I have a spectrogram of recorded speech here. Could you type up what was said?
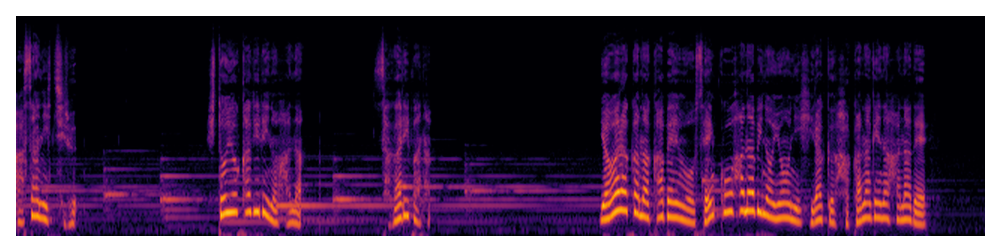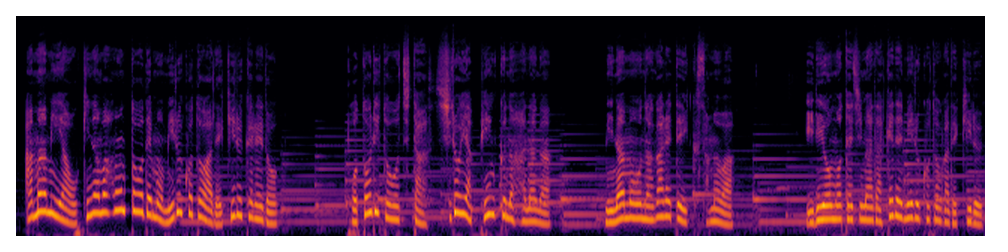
朝に散る。人よ限りの花、下がり花。柔らかな花弁を線香花火のように開く儚げな花で、奄美や沖縄本島でも見ることはできるけれど、ぽとりと落ちた白やピンクの花が水面を流れていく様は、西表島だけで見ることができる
